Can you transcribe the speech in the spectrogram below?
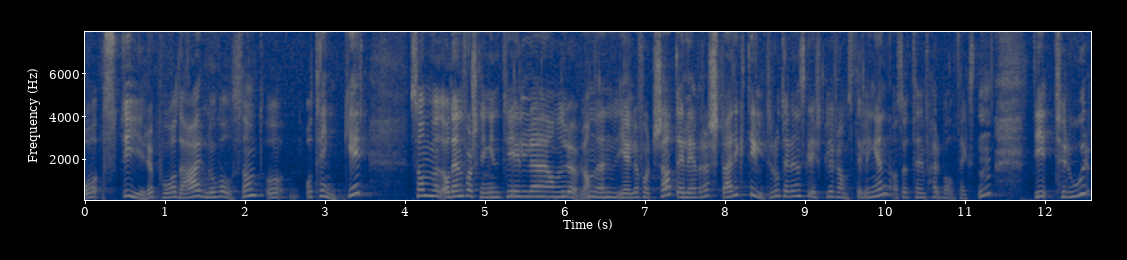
og styrer på der noe voldsomt og, og tenker som, og den Forskningen til eh, Anne Løvland den gjelder fortsatt. Elever har sterk tiltro til den skriftlige framstillingen, altså til verbalteksten. De tror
